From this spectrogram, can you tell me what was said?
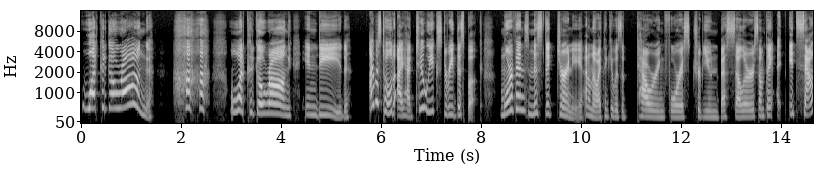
What could go wrong? Ha ha. What could go wrong? Indeed. Was told I had two weeks to read this book, Morven's Mystic Journey. I don't know, I think it was a Towering Forest Tribune bestseller or something. It sounded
